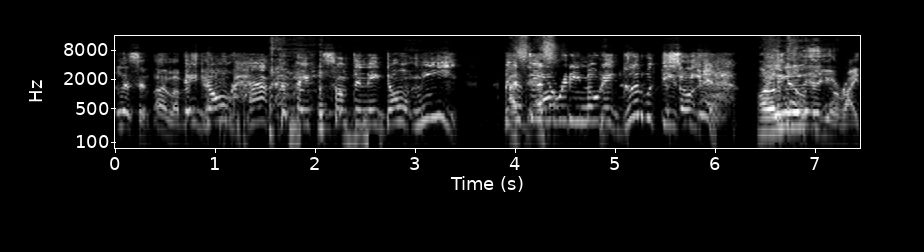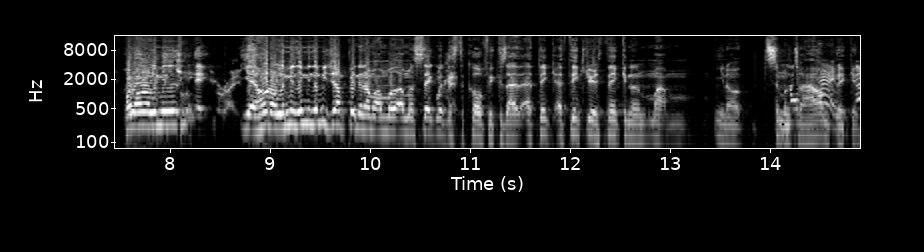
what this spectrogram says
listen, I love they this don't have to pay for something they don't need. Because see- they see- already know they're good with these So, people. hold on. Let me. Let me- you're right. Hold on. Let me. You're eh, right. Yeah. Hold on. Let me. Let me. Let me jump in, and I'm. I'm, gonna- I'm gonna segue this to Kofi because I, I think. I think you're thinking of my. You know, similar to how I'm thinking.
